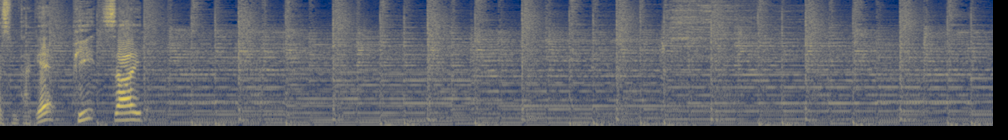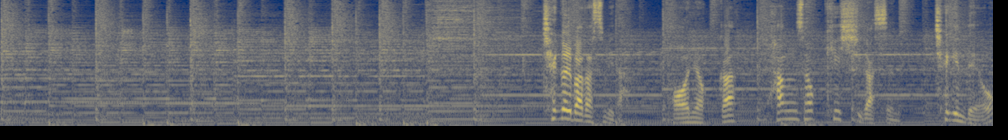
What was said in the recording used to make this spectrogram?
배순탁의 비사이드 책을 받았습니다. 번역가 황석희 씨가 쓴 책인데요.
